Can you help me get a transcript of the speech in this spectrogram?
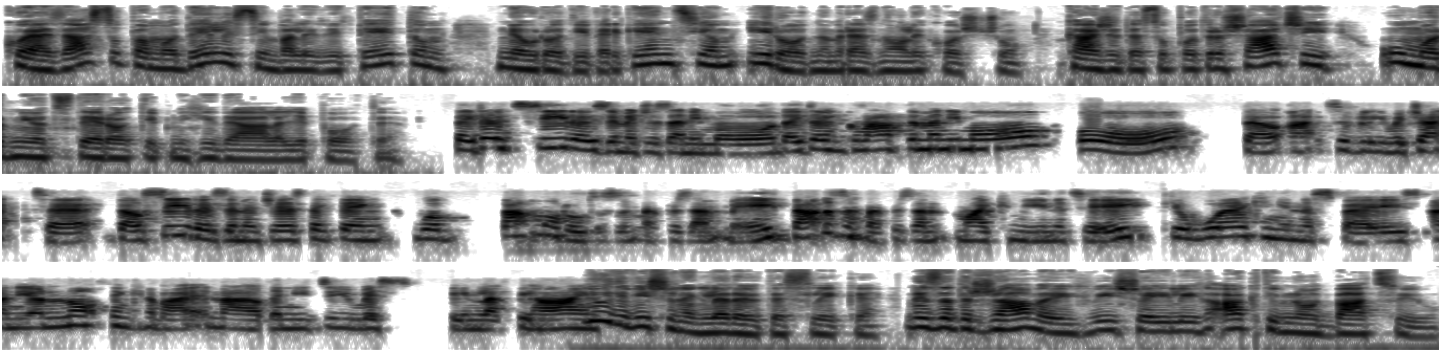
koja zastupa modele s invaliditetom, neurodivergencijom i rodnom raznolikošću. Kaže da su potrošači umorni od stereotipnih ideala ljepote. They don't see those images anymore, they don't grab them anymore, or they'll actively reject it. They'll see those images, they think, well, that model doesn't represent me, that doesn't represent my community. If you're working in the space and you're not thinking about it now, then you do risk being left behind. Ljudi više ne gledaju te slike, ne zadržavaju ih više ili ih aktivno odbacuju.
